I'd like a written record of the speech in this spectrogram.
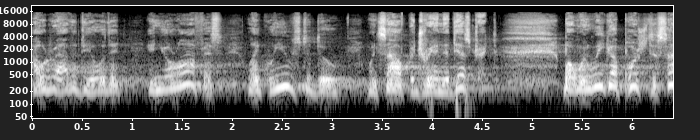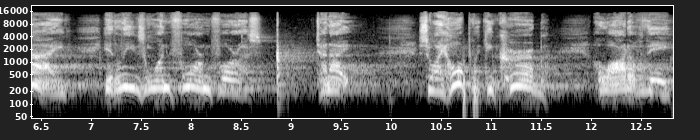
I would rather deal with it in your office, like we used to do when Southbridge ran the district. But when we got pushed aside, it leaves one forum for us tonight. So I hope we can curb a lot of the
